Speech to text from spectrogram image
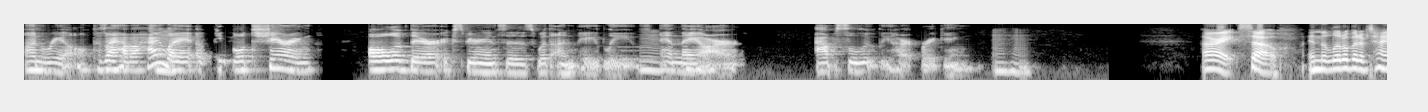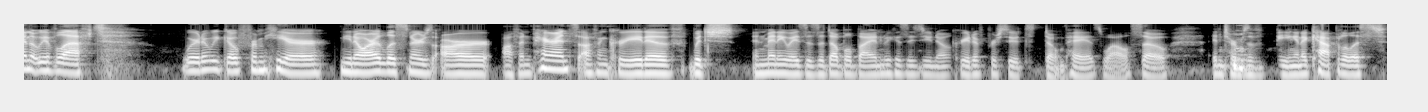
unreal because I have a mm. highlight mm-hmm. of people sharing all of their experiences with unpaid leave, mm-hmm. and they mm-hmm. are absolutely heartbreaking. Mm-hmm. All right. So, in the little bit of time that we have left, where do we go from here? You know, our listeners are often parents, often creative, which in many ways is a double bind because, as you know, creative pursuits don't pay as well. So, in terms of being in a capitalist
